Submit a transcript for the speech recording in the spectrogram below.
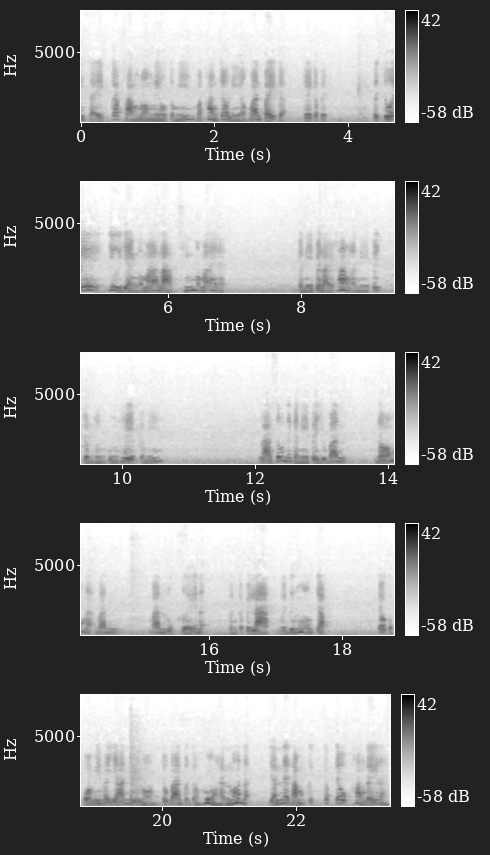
นิสัยกักขังนองเหนียวก็มีบางครั้งเจ้าหนีออกบ้านไปก็แกก็ไปไปตัวยื้อแย่งออกมาหลากทิ้งเข้ามาเนี่ยก็หนีไปหลายครั้งอันนี้ไปจนถึงกรุงเทพก็มีล่าสุดนี่ก็หนีไปอยู่บ้านดองน่ะ บ้านบ้านลูกเขยน่ะ เปิ่นก็ไปลากไปดึงเอาจับ เจ้ากับปอมีพยานอยู่เนาะเจ้าบ้านเปิ่นก็หูหันมดอะฉันได้ทำกับเจ้าข้างใดน่ะ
